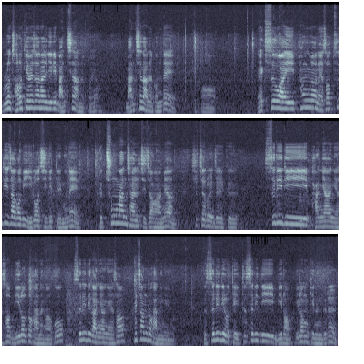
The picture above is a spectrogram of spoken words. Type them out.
물론 저렇게 회전할 일이 많지는 않을 거예요. 많지는 않을 건데 어, XY 평면에서 2D 작업이 이루어지기 때문에 그 축만 잘 지정하면 실제로 이제 그 3D 방향에서 미러도 가능하고 3D 방향에서 회전도 가능해요. 그 3D 로테이트, 3D 미러 이런 기능들을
